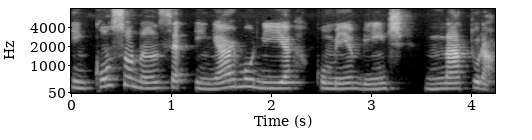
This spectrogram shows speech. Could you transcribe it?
em consonância, em harmonia com o meio ambiente natural.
